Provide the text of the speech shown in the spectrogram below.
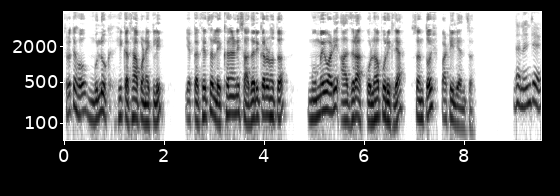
श्रोते हो मुलुक ही कथा आपण ऐकली. या कथेचं लेखन आणि सादरीकरण होतं मुंबईवाडी आजरा कोल्हापूर इथल्या संतोष पाटील यांचं. धनंजय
